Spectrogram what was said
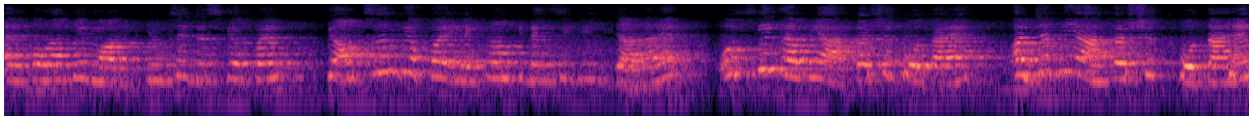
अल्कोहल के मॉलिक्यूल से जिसके ऊपर, कि ऑक्सीजन के ऊपर इलेक्ट्रॉन की डेंसिटी ज़्यादा है, उसकी तरफ़ ये आकर्षित होता है। और जब ये आकर्षित होता है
